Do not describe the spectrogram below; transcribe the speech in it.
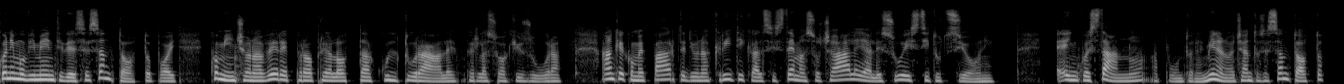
Con i movimenti del 68 poi comincia una vera e propria lotta culturale per la sua chiusura, anche come parte di una critica al sistema sociale e alle sue istituzioni. È in quest'anno, appunto nel 1968,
